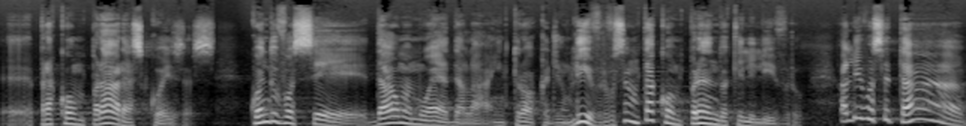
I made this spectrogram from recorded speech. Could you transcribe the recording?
é, para comprar as coisas. Quando você dá uma moeda lá em troca de um livro, você não está comprando aquele livro. Ali você está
